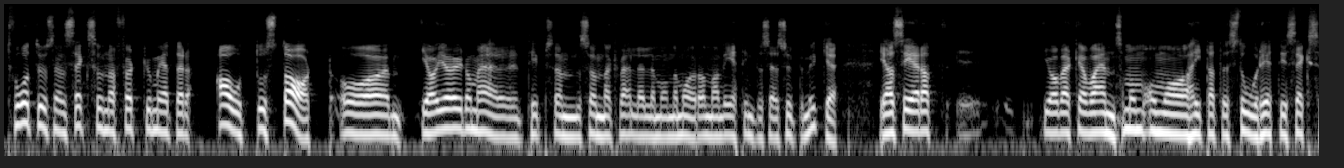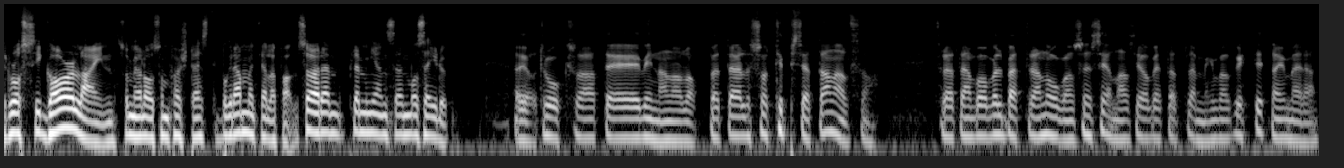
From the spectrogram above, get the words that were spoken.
2640 meter autostart. Och mm, jag gör ju de här tipsen söndag kväll eller måndag morgon. Man vet inte så supermycket. Jag ser att eh, jag verkar vara ensam om, om att ha hittat storhet i sex Rossi Garline. Som jag la som första häst i programmet i alla fall. Sören Flemming Jensen, vad säger du? Jag tror också att det är vinnaren av loppet. Eller så tipsettan alltså. För att den var väl bättre än någonsin senast. Jag vet att Flemming var riktigt nöjd med den.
